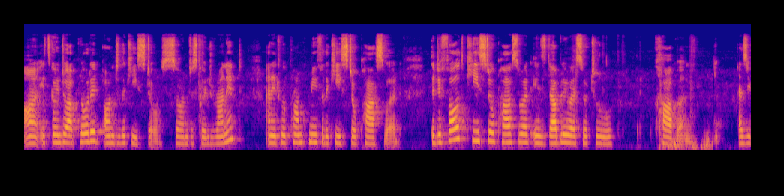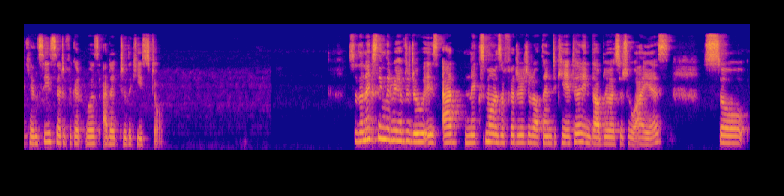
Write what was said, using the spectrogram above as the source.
Uh, it's going to upload it onto the key store. So I'm just going to run it and it will prompt me for the key store password. The default key store password is WSO2 carbon. As you can see certificate was added to the key store so the next thing that we have to do is add Nexmo as a federated authenticator in WSO2 IS. So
